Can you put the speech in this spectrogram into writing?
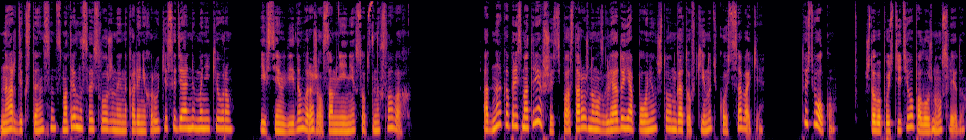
Нардик Стенсон смотрел на свои сложенные на коленях руки с идеальным маникюром и всем видом выражал сомнение в собственных словах. Однако, присмотревшись, по осторожному взгляду я понял, что он готов кинуть кость собаке, то есть волку, чтобы пустить его по ложному следу.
